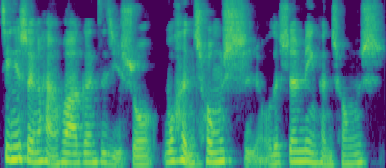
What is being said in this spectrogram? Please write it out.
精神喊话，跟自己说，我很充实，我的生命很充实。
